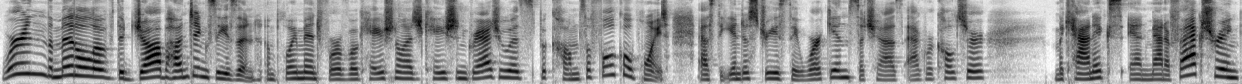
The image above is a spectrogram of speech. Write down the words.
We're in the middle of the job hunting season. Employment for vocational education graduates becomes a focal point as the industries they work in, such as agriculture, mechanics, and manufacturing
